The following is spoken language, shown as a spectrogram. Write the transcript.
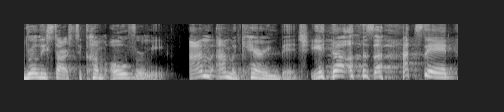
really starts to come over me. I'm I'm a caring bitch, you know. So I said,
